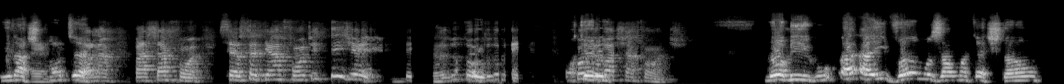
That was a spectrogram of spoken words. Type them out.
E nas é, fontes é. Na, passar a fonte. Se você tem a fonte, tem jeito. Tem, tradutor, tudo bem. Como okay. eu vou achar a fonte? Meu amigo, aí vamos a uma questão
